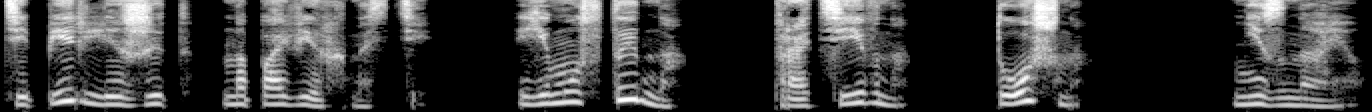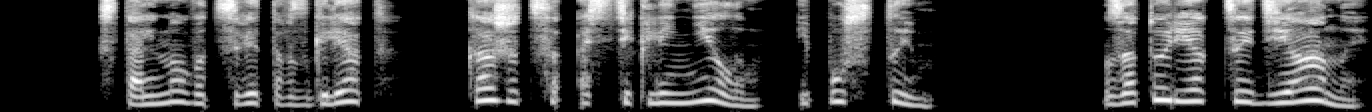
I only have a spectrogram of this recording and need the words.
теперь лежит на поверхности. Ему стыдно? Противно? Тошно? Не знаю. Стального цвета взгляд кажется остекленелым и пустым. Зато реакция Дианы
